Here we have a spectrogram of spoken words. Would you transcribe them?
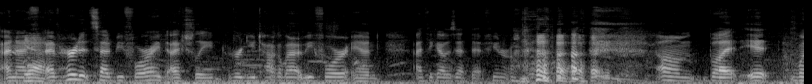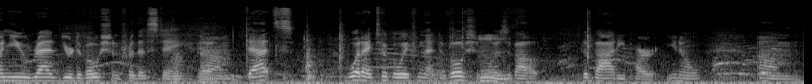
and I've, Yeah. I've heard it said before. I've actually heard you talk about it before, and I think I was at that funeral. um, but it when you read your devotion for this day, Yeah. um, that's what I took away from that devotion was Mm. about the body part. You know. Um,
